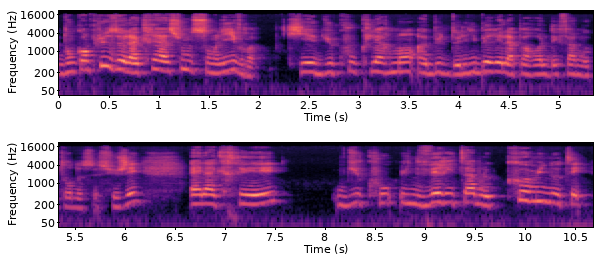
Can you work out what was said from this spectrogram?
donc en plus de la création de son livre, qui est du coup clairement à but de libérer la parole des femmes autour de ce sujet, elle a créé du coup une véritable communauté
